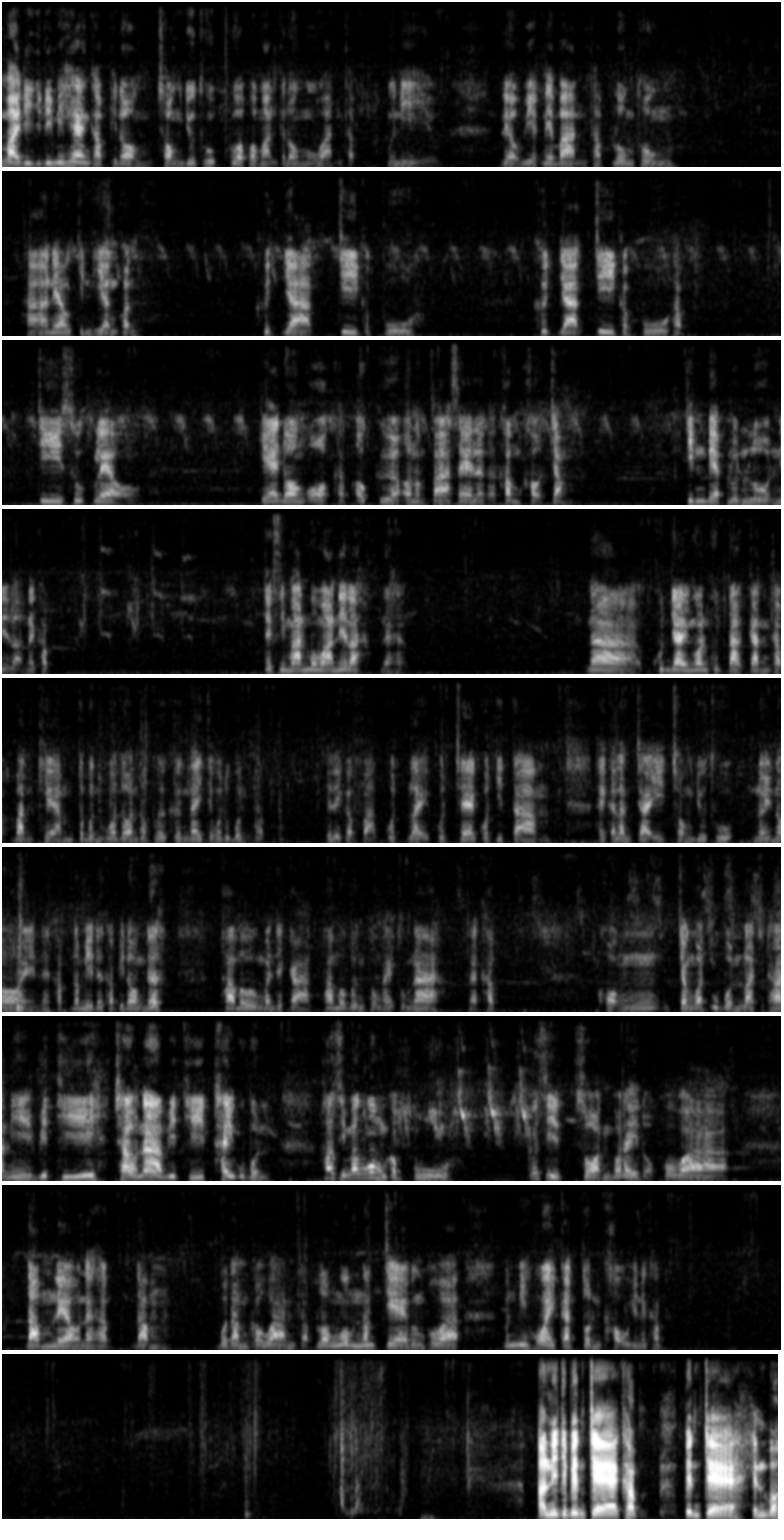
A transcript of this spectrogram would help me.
สบายดีอยู่ดีไม่แห้งครับ พี่น้องช่อง YouTube กลัวประมาณกระดองหมูหวานครับมื้อนี้เรียวเวียกในบ้านครับ ลงทง หาแนวกินเที่ยงก่อนคืดอยากจีกับปูคืดอยากจีกับปูครับ จีซุกแล้ว แกดองออกครับ เอาเกลือเอาน้ำปลาใส่แล้วก็ข้ามเขาจำกินแบบโลนๆนี่แหละนะครับแจ็คสีมานเมื่อวานนี่ล่ะนะฮะ หน้าคุณยายงอนคุณตากันครับบันแขมตำบลหัวดอนอำเภอเคืองในจังหวัดอุบลครับ จะได้ก็ฝากกดไลค์กดแชร์กดติดตาม ให้กำลังใจช่อง YouTube น้อยๆนะครับน้ำนี้เด้อครับพี่น้องเด้อพามาเบิงบรรยากาศพามาเบิงทงไฮทงหน้านะครับของจังหวัดอุบลราชธานีวิถีชาวนาวิถีไทยอุบลเฮาสิมาง่มกับปูก็สิสอนบ่ได้ดอกเพราะว่าดำแล้วนะครับดำ บ่ดำกะวานครับลองง่มน้ำแจเบิ่งเพราะว่ามันมีห้อยกัดต้นเขาอยู่นะครับอันนี้จะเป็นแจครับ เป็นแจเห็นบ่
